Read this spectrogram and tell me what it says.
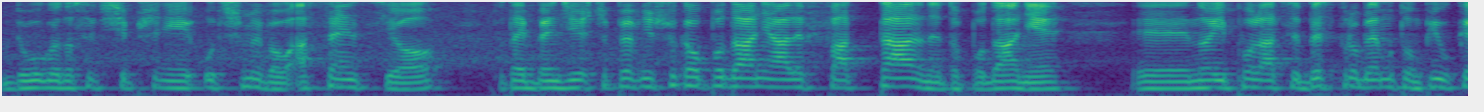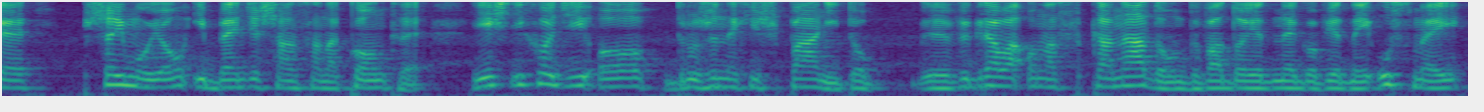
Długo dosyć się przy niej utrzymywał. Asensio tutaj będzie jeszcze pewnie szukał podania, ale fatalne to podanie. Yy, No i Polacy bez problemu tą piłkę przejmują i będzie szansa na kontrę. Jeśli chodzi o drużynę Hiszpanii, to yy, wygrała ona z Kanadą 2 do 1 w jednej ósmej.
